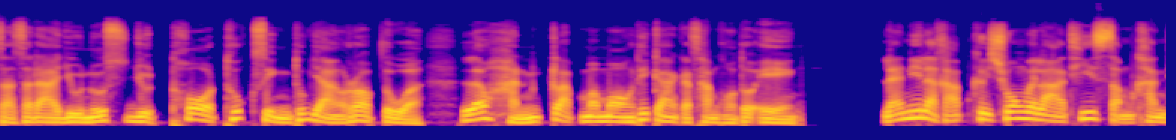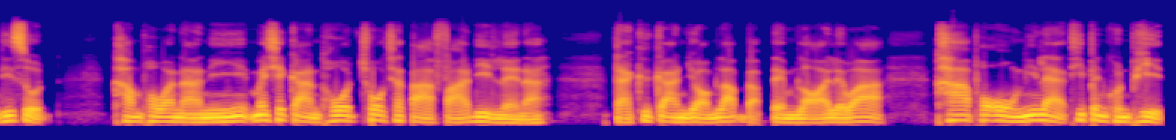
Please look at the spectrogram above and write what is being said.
ศาสดายูนุสหยุดโทษทุกสิ่งทุกอย่างรอบตัว แล้วหันกลับมามองที่การกระทำของตัวเอง และนี่แหละครับคือช่วงเวลาที่สำคัญที่สุดคำภาวนานี้ไม่ใช่การโทษโชคชะตาฟ้าดินเลยนะ แต่คือการยอมรับแบบเต็มร้อยเลยว่าข้าพระองค์นี่แหละที่เป็นคนผิด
